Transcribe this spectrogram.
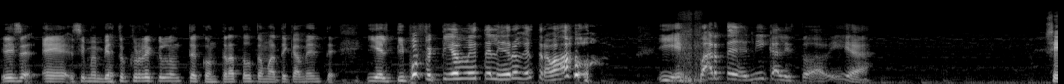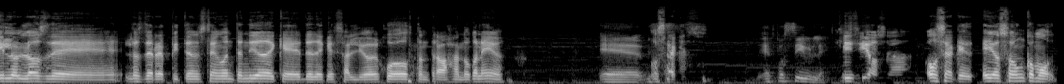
Y dice, eh, si me envías tu currículum te contrato automáticamente. Y el tipo efectivamente le dieron el trabajo. Y es parte de Nicalis todavía. Sí, los de los de Repitens tengo entendido de que desde que salió el juego están trabajando con ellos. Eh, o sea que es posible. Sí, sí, o sea. O sea que ellos son como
